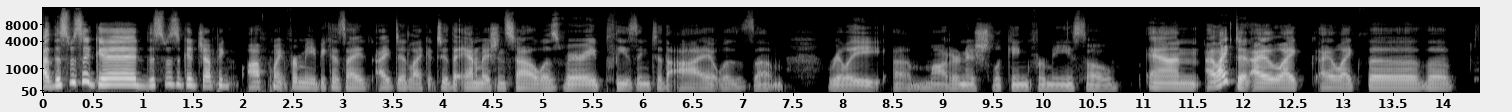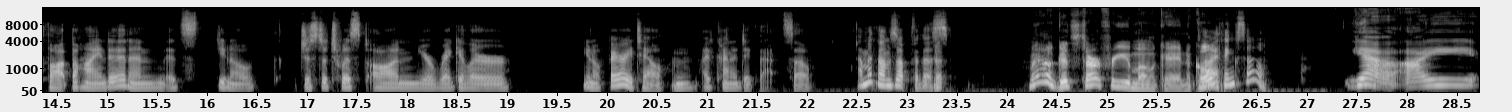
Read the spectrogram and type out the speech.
uh, this was a good this was a good jumping off point for me because i i did like it too. The animation style was very pleasing to the eye. It was um really um modernish looking for me so and i liked it. I like i like the the thought behind it and it's you know just a twist on your regular you know fairy tale and i kind of dig that so i'm a thumbs up for this. Well, good start for you, Mama K. Nicole. i think so. Yeah, I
